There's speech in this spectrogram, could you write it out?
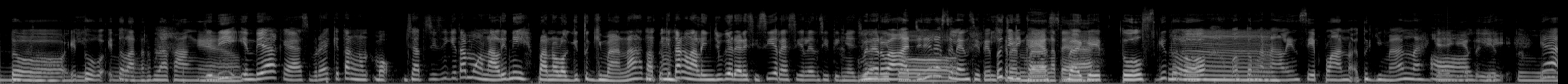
gitu. Oh, itu gitu. itu latar belakangnya. Jadi intinya kayak sebenarnya kita mau di satu sisi kita mau kenalin nih planologi itu gimana, tapi kita kenalin juga dari sisi resilient city-nya juga Bener gitu. Banget. Jadi resiliensi itu Ih, jadi kayak ya. sebagai tools gitu loh Mm-mm. untuk ngenalin si plano itu gimana kayak Oh, gitu. Jadi gitu. ya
